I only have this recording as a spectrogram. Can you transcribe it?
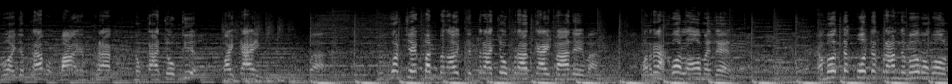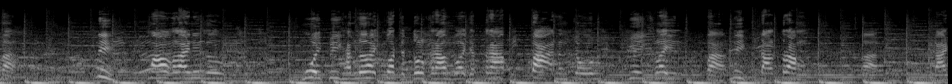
ព្រោះឲ្យចត្រាពិបាកយ៉ាងខ្លាំងក្នុងការចូលគៀកបាយកែងបាទគឺគាត់ចេះបាត់មិនឲ្យចត្រាចូលប្រើកែងបានទេបាទបរះគាត់ល្អមែនទែនតែមើលទឹក4ទឹក5ទៅមើលបងប្អូនបាទនេះមកកន្លែងនេះគឺមួយពីរខាងលើឲ្យគាត់ចន្ទុលក្រោមគាត់ចត្រាពិបាកនឹងចូលវាយខ្លីបាទនេះដាល់ត្រង់បាទការ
